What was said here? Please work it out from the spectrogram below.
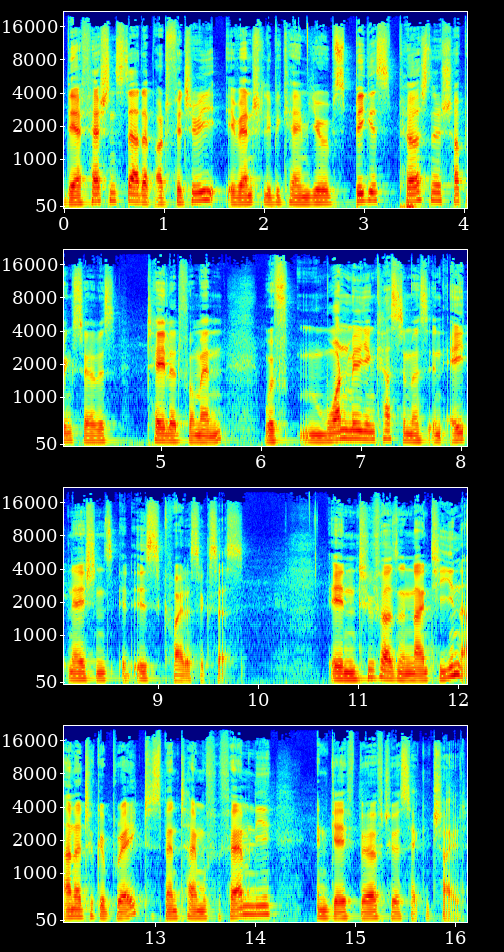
Their fashion startup Outfittery eventually became Europe's biggest personal shopping service tailored for men. With 1 million customers in 8 nations, it is quite a success. In 2019, Anna took a break to spend time with her family and gave birth to her second child.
